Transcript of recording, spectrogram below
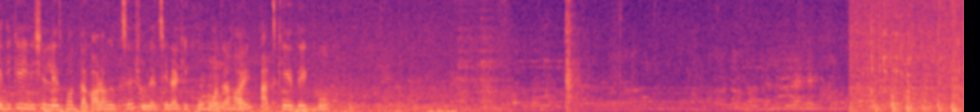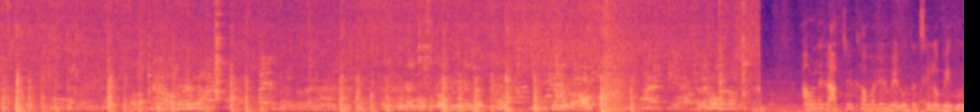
এদিকে ইলিশের লেজ ভর্তা করা হচ্ছে, শুনেছি নাকি খুব মজা হয়। আজকে দেখব। আমাদের রাত্রের খাবারের মেনুতে ছিল বেগুন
